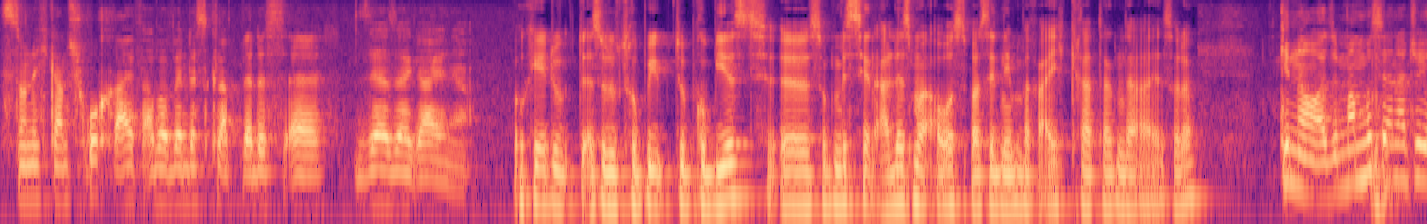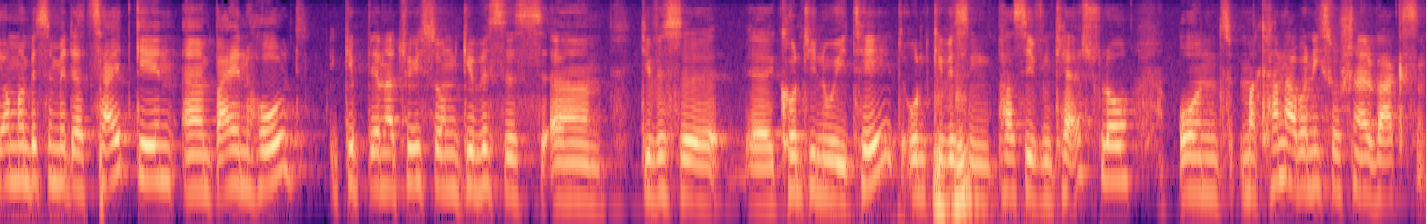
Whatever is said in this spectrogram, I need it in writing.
ist noch nicht ganz spruchreif, aber wenn das klappt, wäre das äh, sehr, sehr geil, ja okay, du, also du, du probierst äh, so ein bisschen alles mal aus, was in dem Bereich gerade dann da ist, oder? Genau, also man muss ja natürlich auch mal ein bisschen mit der Zeit gehen. Ähm, Buy and Hold gibt ja natürlich so ein gewisses, ähm, gewisse äh, Kontinuität und mhm. gewissen mhm. passiven Cashflow und man kann aber nicht so schnell wachsen,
